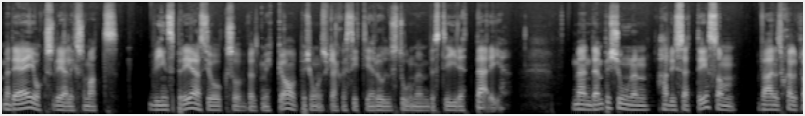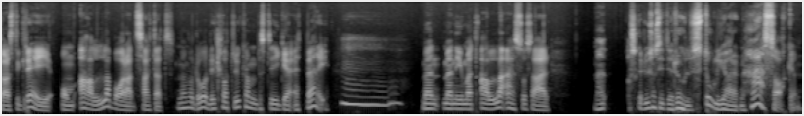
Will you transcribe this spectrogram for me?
men det är ju också det liksom att vi inspireras ju också väldigt mycket av personer som kanske sitter i en rullstol men bestiger ett berg. Men den personen hade ju sett det som världens självklaraste grej om alla bara hade sagt att men vadå, det är klart du kan bestiga ett berg. Mm. Men, men i och med att alla är så, så här, men ska du som sitter i rullstol göra den här saken?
